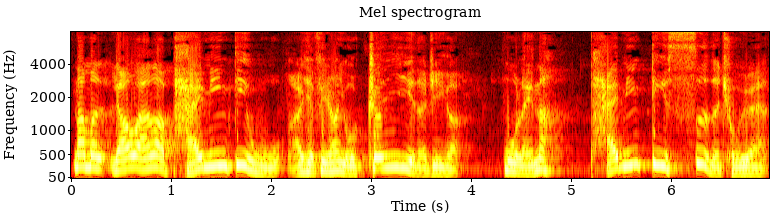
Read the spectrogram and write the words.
那么聊完了排名第五而且非常有争议的这个穆雷呢，排名第四的球员，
